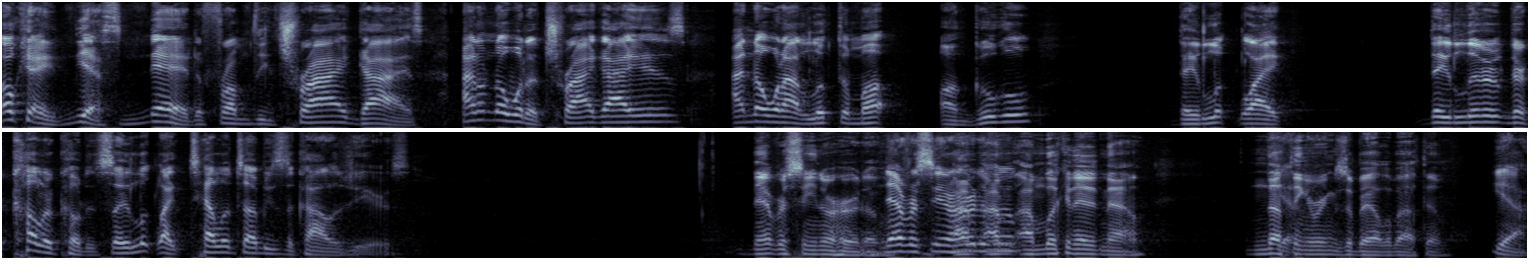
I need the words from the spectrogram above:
Okay, yes, Ned from the Try Guys. I don't know what a Try Guy is. I know when I looked them up on Google, they look like they literally they're color coded, so they look like Teletubbies the college years. Never seen or heard of. 'em. Never seen or heard I'm, of I'm, them? I'm looking at it now. Nothing rings a bell about them. Yeah,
